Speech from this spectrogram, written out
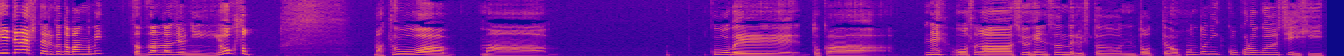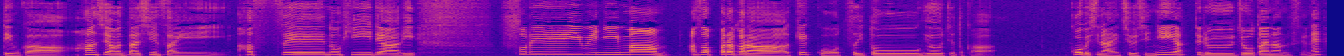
聞いてない人いること番組雑談ラジオにようこそまあ今日はまあ神戸とかね大阪周辺に住んでる人にとっては本当に心苦しい日っていうか阪神・淡路大震災発生の日でありそれゆえにまあ朝っぱらから結構追悼行事とか神戸市内中心にやってる状態なんですよね。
